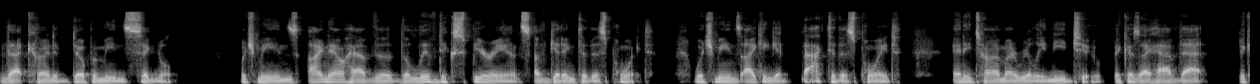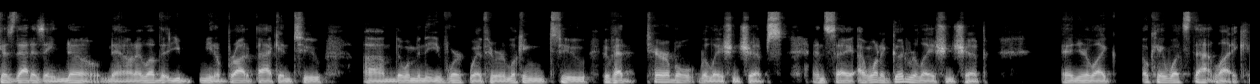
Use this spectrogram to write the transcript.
that kind of dopamine signal, which means I now have the, the lived experience of getting to this point, which means I can get back to this point anytime I really need to, because I have that, because that is a known now. And I love that you, you know, brought it back into um, the women that you've worked with who are looking to, who've had terrible relationships and say, I want a good relationship. And you're like, okay, what's that like?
